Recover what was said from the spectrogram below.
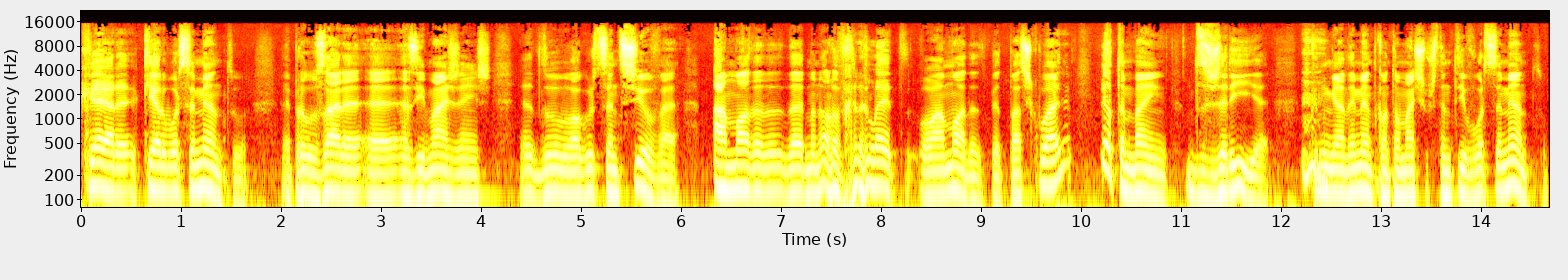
quer, quer o Orçamento, para usar as imagens do Augusto Santos Silva, à moda da Manuela Ferreira Leite ou à moda de Pedro Passos Coelho. Eu também desejaria que, nomeadamente, quanto ao mais substantivo orçamento,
